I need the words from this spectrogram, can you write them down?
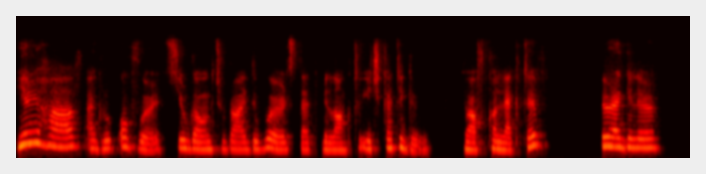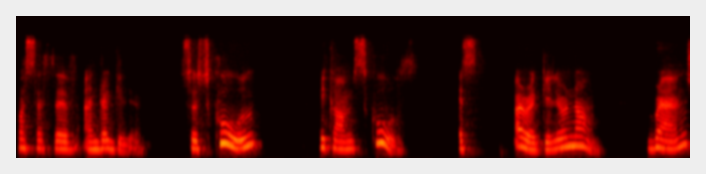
Here you have a group of words. You're going to write the words that belong to each category. You have collective, irregular, possessive, and regular. So school becomes schools. It's a regular noun branch,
